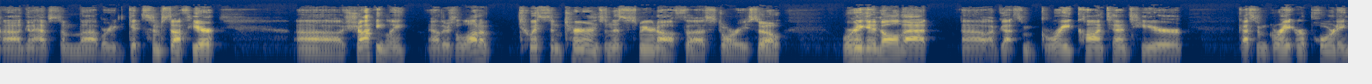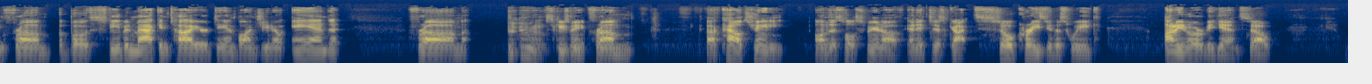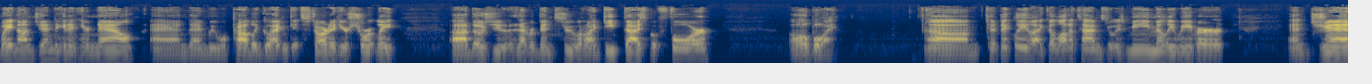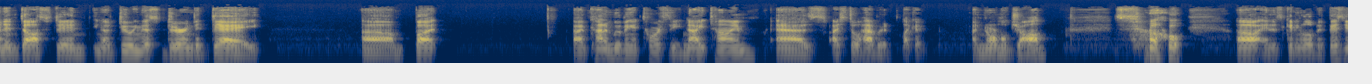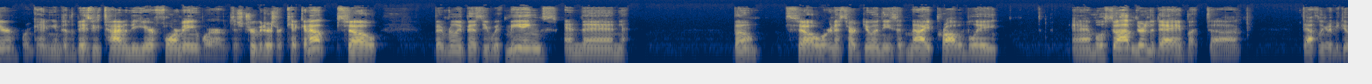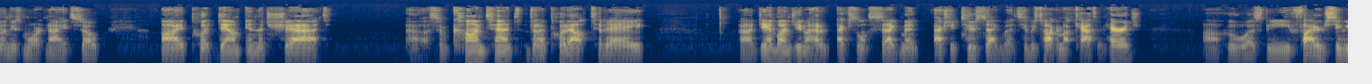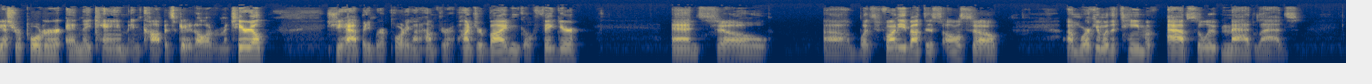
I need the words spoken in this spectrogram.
Uh, to have some. Uh, we're to get some stuff here. Uh, shockingly, now there's a lot of twists and turns in this Smirnov uh, story, so we're to get into all that. Uh, I've got some great content here. Got some great reporting from both Stephen McIntyre, Dan Bongino, and from excuse me from uh, Kyle Cheney on this whole Smirnov, and it just got so crazy this week. I don't even know where to begin. So, waiting on Jen to get in here now, and then we will probably go ahead and get started here shortly. Uh, those of you that have never been to one of my deep dives before, oh boy. Um, typically, like a lot of times, it was me, Millie Weaver, and Jen and Dustin, you know, doing this during the day. Um, but I'm kind of moving it towards the nighttime as I still have it like a, a normal job. So, uh, and it's getting a little bit busier. We're getting into the busy time of the year for me where distributors are kicking up. So, been really busy with meetings and then boom. So, we're going to start doing these at night probably. And we'll still have them during the day, but uh, definitely going to be doing these more at night. So, I put down in the chat uh, some content that I put out today. Uh, Dan Bongino had an excellent segment, actually two segments. He was talking about Catherine Herridge uh, who was the fired CBS reporter, and they came and confiscated all of her material. She happened to be reporting on Hunter, Hunter Biden, go figure. And so, um, what's funny about this also, I'm working with a team of absolute mad lads.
